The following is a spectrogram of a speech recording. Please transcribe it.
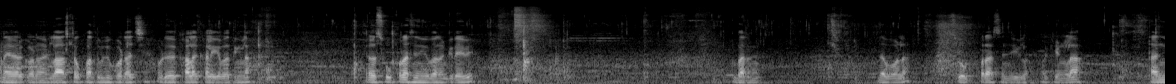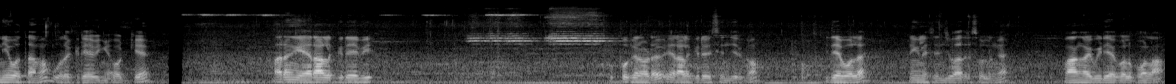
அனைவருக்கும் லாஸ்ட்டில் பத்து மணி போட்டாச்சு. அப்படியே கலை கலைக்க பார்த்தீங்களா? இதை சூப்பராக செஞ்சு பாருங்கள் கிரேவி பாருங்கள் இதே போல் சூப்பராக செஞ்சுக்கலாம். ஓகேங்களா? தண்ணி ஊற்றாமல் ஒரு கிரேவிங்க ஓகே. பாருங்கள் இறால் கிரேவி உப்பு கரோட இறால் கிரேவி செஞ்சுருக்கோம். இதே போல் நீங்களே செஞ்சு பார்த்துட்டு சொல்லுங்கள் வாங்க வீடியோக்குள்ளே போகலாம்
